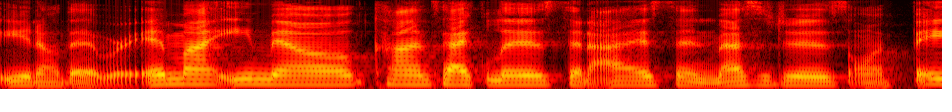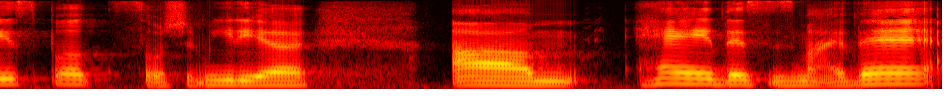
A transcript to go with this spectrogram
you know, that were in my email contact list, and I sent messages on Facebook, social media. Um, hey, this is my event.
